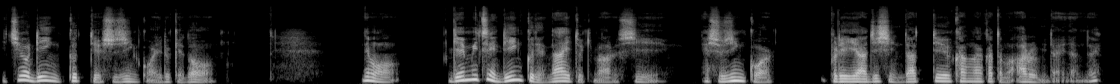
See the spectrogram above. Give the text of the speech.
一応リンクっていう主人公はいるけど、でも、厳密にリンクでない時もあるし、主人公はプレイヤー自身だっていう考え方もあるみたいなんでね。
